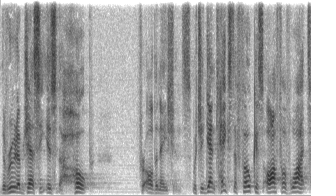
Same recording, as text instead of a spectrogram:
The root of Jesse is the hope for all the nations, which again takes the focus off of what?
